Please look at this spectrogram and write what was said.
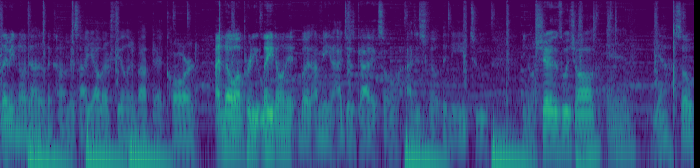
let me know down in the comments how y'all are feeling about that card. I know I'm pretty late on it, but I mean, I just got it, so I just felt the need to, you know, share this with y'all. And yeah, so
